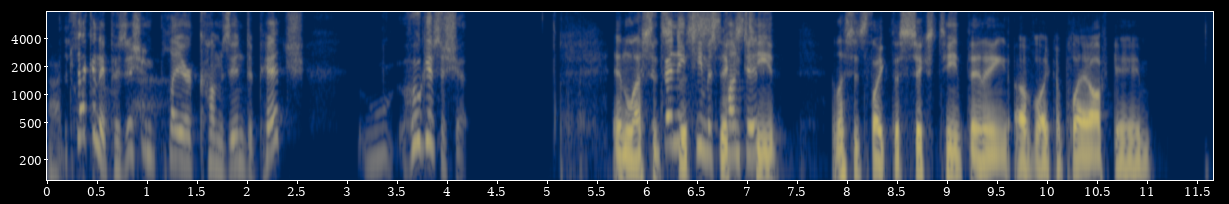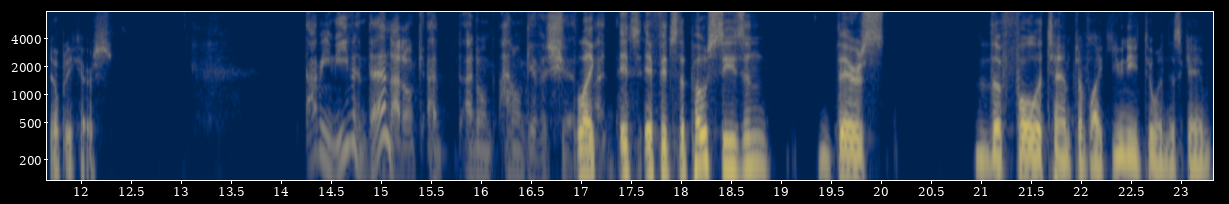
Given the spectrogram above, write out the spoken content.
the second a position player comes in to pitch, who gives a shit? unless it's defending the team is punted. 16th, unless it's like the 16th inning of like a playoff game, nobody cares. I mean, even then, I don't, I, I don't, I don't give a shit. Like I- it's if it's the postseason, there's the full attempt of like you need to win this game.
